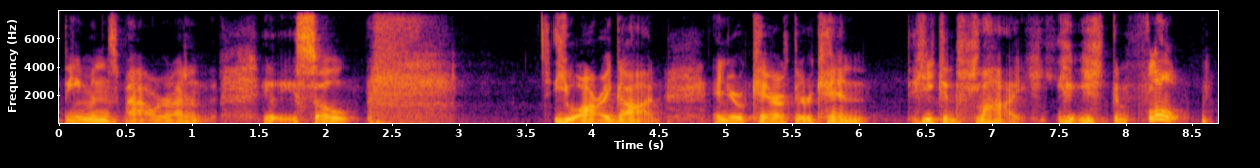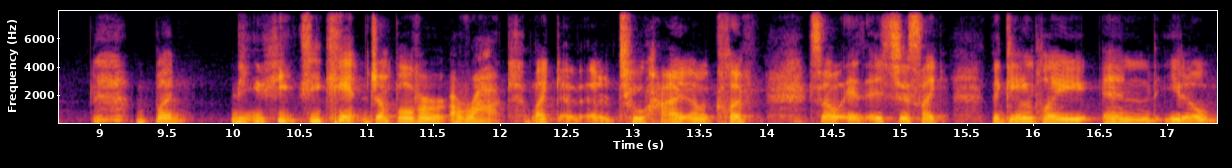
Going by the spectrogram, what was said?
demon's power. I don't so you are a god, and your character can he can fly, he, he can float, but he he can't jump over a rock like uh, uh, too high of a cliff. So it, it's just like the gameplay and you know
